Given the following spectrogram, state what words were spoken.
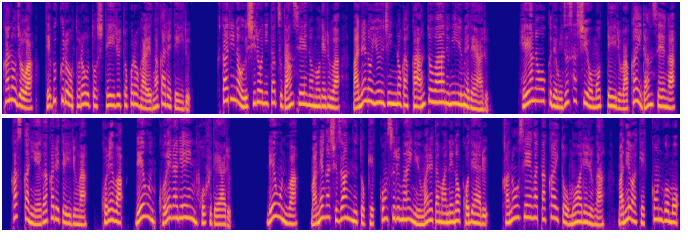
彼女は手袋を取ろうとしているところが描かれている。二人の後ろに立つ男性のモデルはマネの友人の画家アントワーヌ・ニユメである。部屋の奥で水差しを持っている若い男性がかすかに描かれているが、これはレオン・コエラ・レーンホフである。レオンはマネがシュザンヌと結婚する前に生まれたマネの子である。可能性が高いと思われるが、マネは結婚後も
